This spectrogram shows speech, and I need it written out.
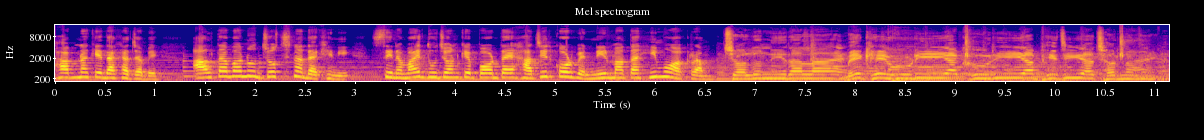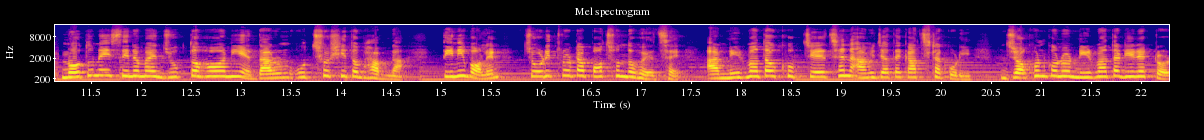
ভাবনাকে দেখা যাবে। আলতাবানু জোৎস্না দেখেনি। সিনেমায় দুজনকে পর্দায় হাজির করবেন নির্মাতা হিমু আকরাম। চলো নিরালায় মেঘে উড়িয়া ঘুরিয়া ভিজিয়া ঝর্ণায় নতুন এই সিনেমায় যুক্ত হওয়া নিয়ে দারুণ উচ্ছ্বসিত ভাবনা। তিনি বলেন চরিত্রটা পছন্দ হয়েছে আর নির্মাতাও খুব চেয়েছেন আমি যাতে কাজটা করি। যখন কোনো নির্মাতা ডিরেক্টর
